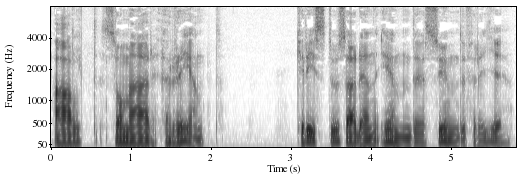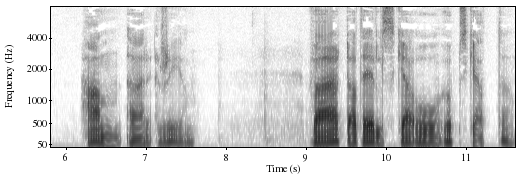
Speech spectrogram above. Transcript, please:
Allt som är rent. Kristus är den ende syndfrie. Han är ren. Värt att älska och uppskatta.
